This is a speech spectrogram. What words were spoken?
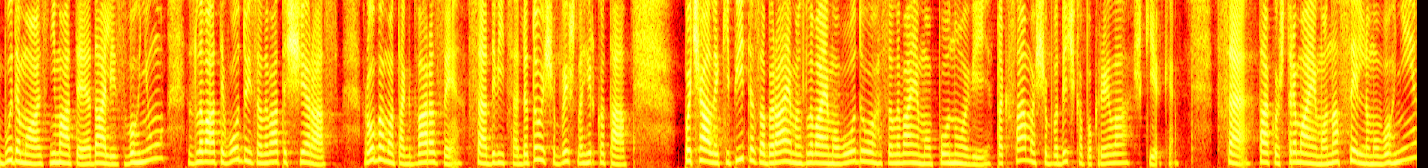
Будемо знімати далі з вогню, зливати воду і заливати ще раз. Робимо так два рази. Все, дивіться, для того, щоб вийшла гіркота. Почали кипіти, забираємо, зливаємо воду, заливаємо по новій, так само, щоб водичка покрила шкірки. Все, також тримаємо на сильному вогні,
